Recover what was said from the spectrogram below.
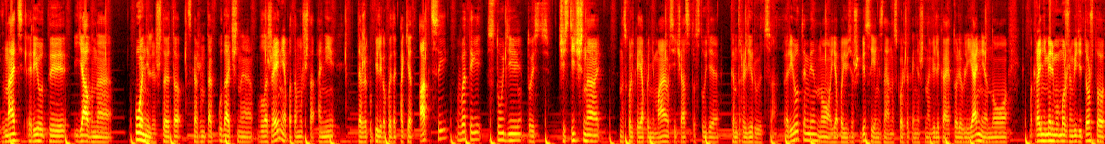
знать, Риоты явно поняли, что это, скажем так, удачное вложение, потому что они даже купили какой-то пакет акций в этой студии, то есть частично Насколько я понимаю, сейчас эта студия контролируется риотами, но я боюсь ошибиться, я не знаю, насколько, конечно, велика их то ли влияние, но, по крайней мере, мы можем видеть то, что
